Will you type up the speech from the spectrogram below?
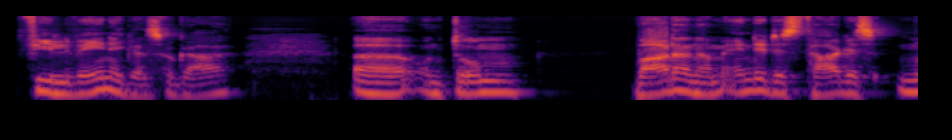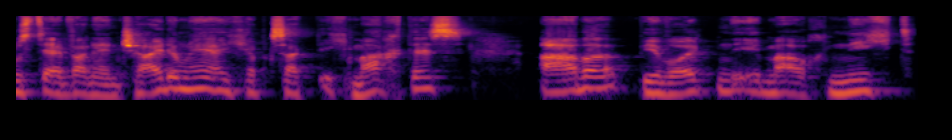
viel weniger sogar. Äh, und drum war dann am Ende des Tages, musste einfach eine Entscheidung her. Ich habe gesagt, ich mache das, aber wir wollten eben auch nicht,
